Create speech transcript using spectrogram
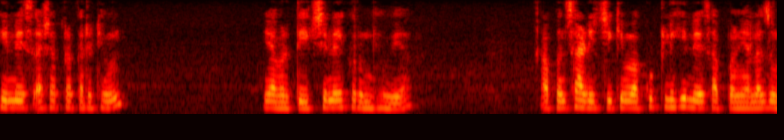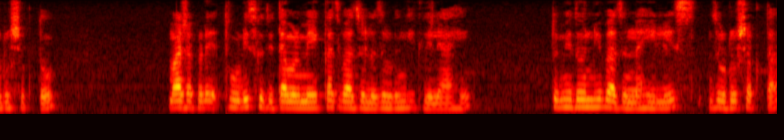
ही लेस अशा प्रकारे ठेवून यावरती एक शिलाई करून घेऊया. आपण साडीची किंवा कुठलीही लेस आपण याला जोडू शकतो. माझ्याकडे थोडीच होती त्यामुळे मी एकाच बाजूला जोडून घेतलेली आहे. तुम्ही दोन्ही बाजूंना ही लेस जोडू शकता.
